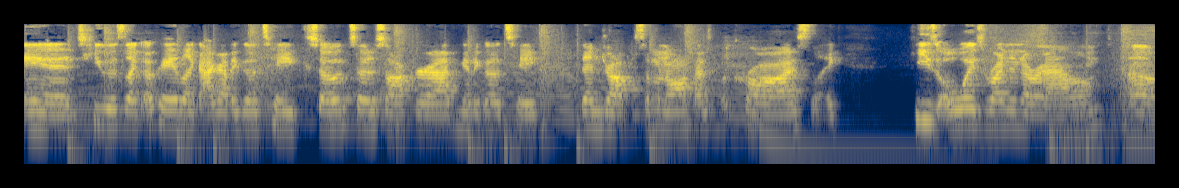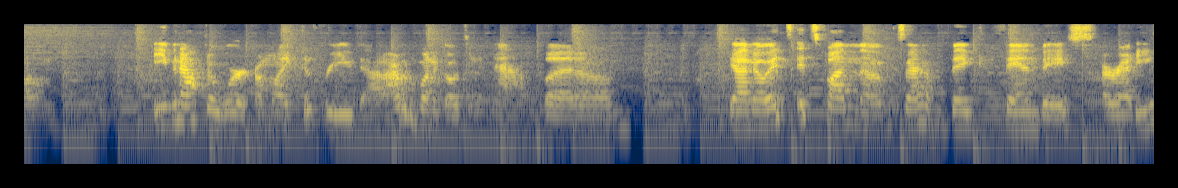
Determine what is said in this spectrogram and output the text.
and he was like, Okay, like I gotta go take so and so to soccer, I'm gonna go take then drop someone off at lacrosse, like he's always running around. Um, even after work, I'm like, good for you, Dad. I would want to go take a nap, but um, yeah, no, it's it's fun though because I have a big fan base already.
